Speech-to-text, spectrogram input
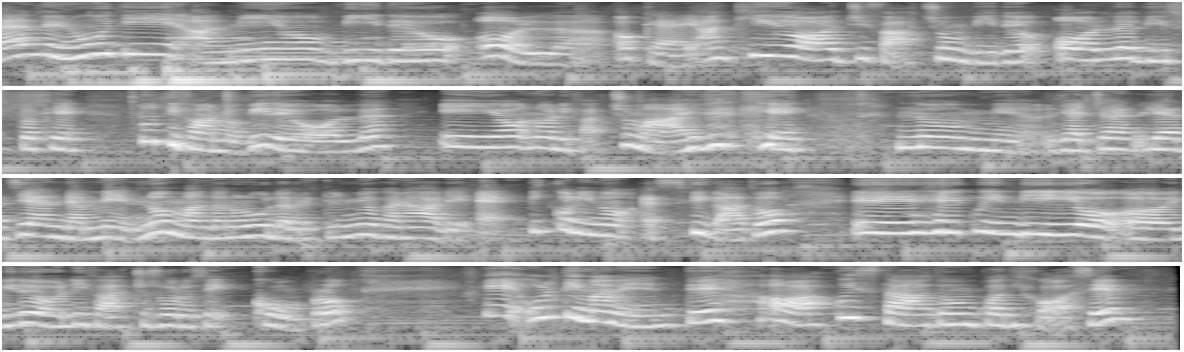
benvenuti al mio video haul. Ok anch'io oggi faccio un video haul visto che tutti fanno video haul e io non li faccio mai perché mi, le aziende a me non mandano nulla perché il mio canale è piccolino, è sfigato e, e quindi io uh, i video haul li faccio solo se compro. E ultimamente ho acquistato un po' di cose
